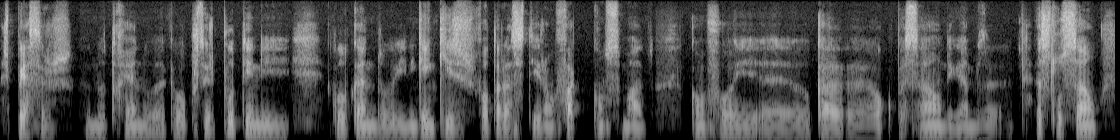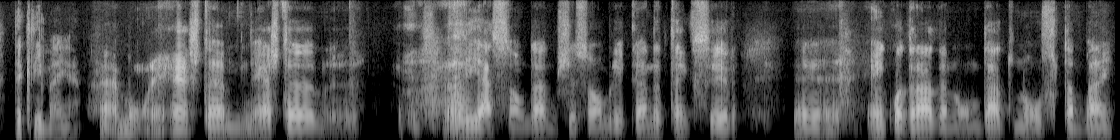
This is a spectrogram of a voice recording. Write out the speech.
as peças no terreno acabou por ser Putin e colocando, e ninguém quis voltar a assistir a um facto consumado como foi uh, a ocupação, digamos, a, a solução da Crimeia. Ah, bom, esta, esta a reação da administração americana tem que ser eh, enquadrada num dado novo também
